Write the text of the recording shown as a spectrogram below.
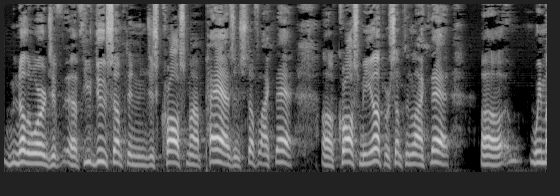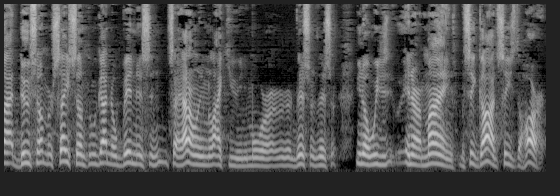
In other words, if, if you do something and just cross my paths and stuff like that, uh, cross me up or something like that, uh, we might do something or say something. We got no business and say, I don't even like you anymore, or this or this. Or, you know, we in our minds. But see, God sees the heart.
